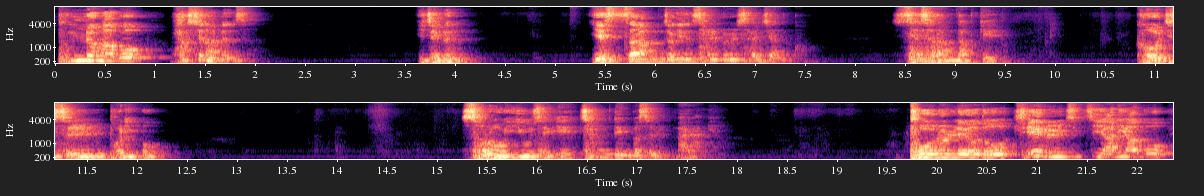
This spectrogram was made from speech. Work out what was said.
분명하고 확신하면서 이제는 옛사람적인 삶을 살지 않고 새 사람답게 거짓을 버리고 서로 이웃에게 참된 것을 말하며 내어도 죄를 짓지 아니하고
